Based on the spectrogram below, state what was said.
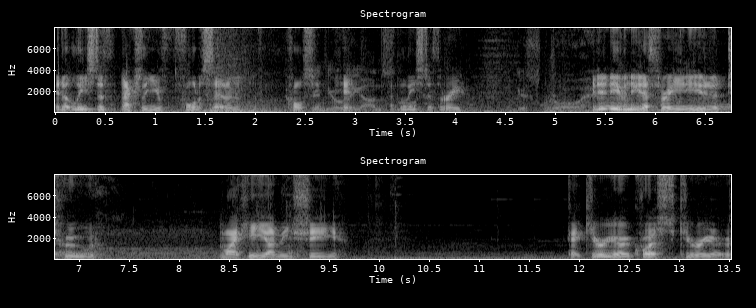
It at least, actually, you've 4 to 7. Of course, you hit at least a 3. You didn't even need a 3, you needed a 2. By he, I mean she. Okay, Curio Quest, Curio.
